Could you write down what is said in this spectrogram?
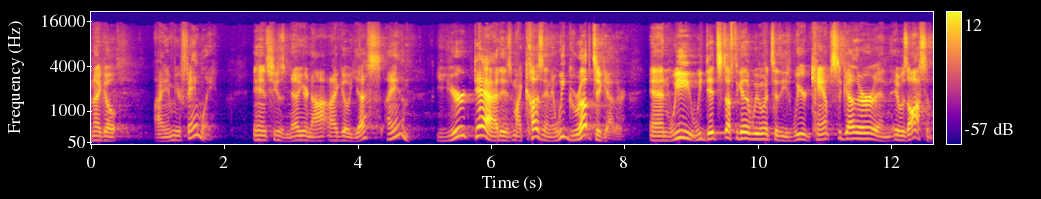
And I go, I am your family. And she goes, No, you're not. And I go, Yes, I am. Your dad is my cousin, and we grew up together. And we, we did stuff together. We went to these weird camps together, and it was awesome.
